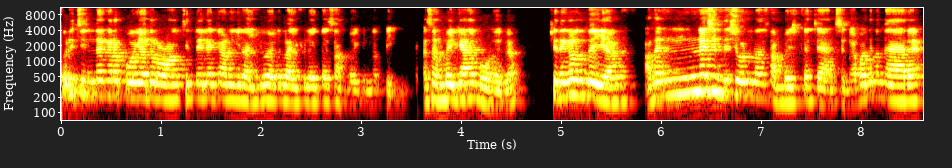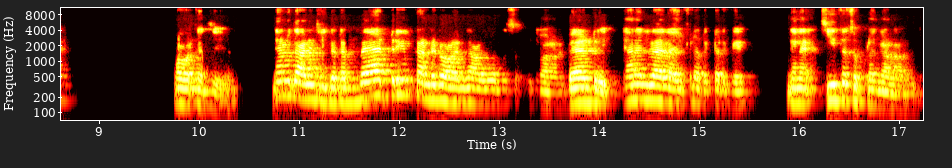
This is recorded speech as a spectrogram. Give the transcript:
ഒരു ചിന്ത ഇങ്ങനെ പോയി അത് റോങ് ചിന്തയിലേക്കാണെങ്കിൽ അയ്യോ അത് ലൈഫിലേക്ക് സംഭവിക്കുന്ന തിങ് അത് സംഭവിക്കാനും പോകുന്നില്ല. പക്ഷെ നിങ്ങൾ എന്ത് ചെയ്യുക? അതന്നെ ചിന്തിച്ചുകൊണ്ട് സംഭവിക്കാൻ ചാൻസ് ഉണ്ട്. അപ്പൊ അതിന് നേരെ ഓവർകം ചെയ്യും. ഞാനൊരു കാര്യം ചോദിക്കട്ടെ? ബാഡ് ഡ്രീം കണ്ടിട്ട് വളരുന്ന ആളുകൾ ഇത് ബാഡ് ഡ്രീം ഞാൻ എല്ലാ ലൈഫിൽ ഇടയ്ക്കിടയ്ക്ക് ഇങ്ങനെ ചീത്ത സ്വപ്നം കാണാറുണ്ട്.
